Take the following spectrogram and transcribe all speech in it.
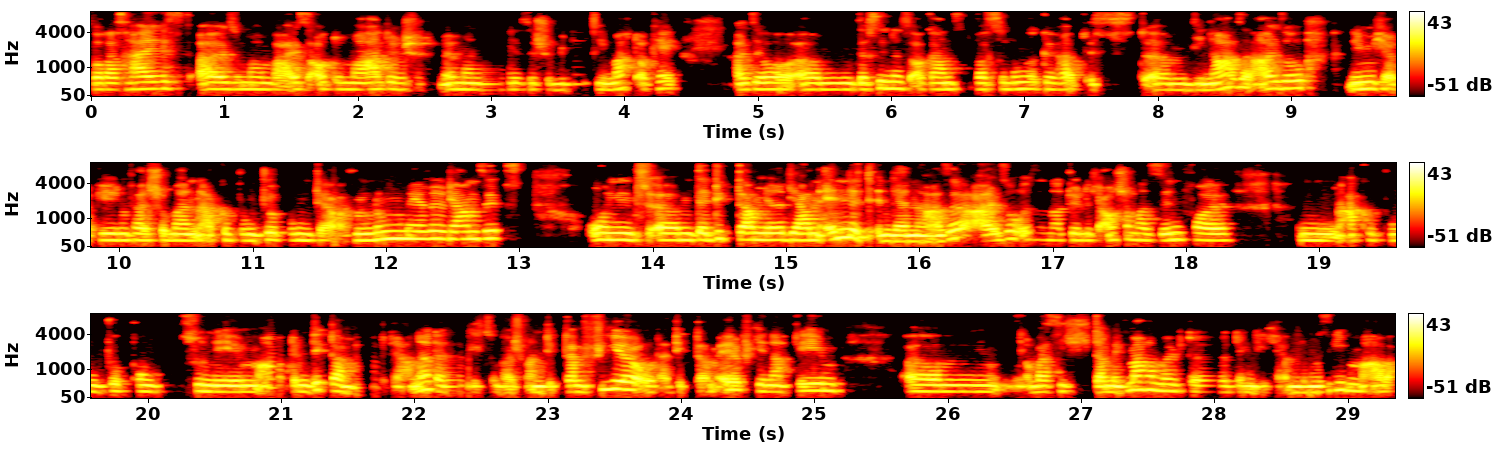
So, das heißt also, man weiß automatisch, wenn man chinesische Medizin macht, okay, also ähm, das Sinnesorgan, was zur Lunge gehört, ist ähm, die Nase. Also nehme ich auf jeden Fall schon mal einen Akupunkturpunkt, der auf dem Lungenmeridian sitzt. Und ähm, der Dickdarmmeridian endet in der Nase. Also ist es natürlich auch schon mal sinnvoll, einen Akupunkturpunkt zu nehmen auf dem Dickdarmmeridian. Ne? Dann gehe ich zum Beispiel an Dickdarm 4 oder Dickdarm 11, je nachdem, ähm, was ich damit machen möchte, denke ich an Nummer 7. Aber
